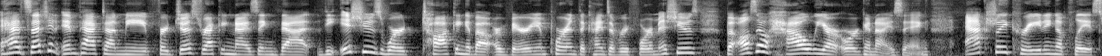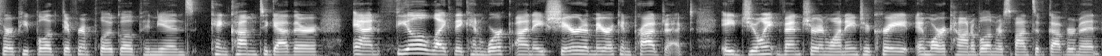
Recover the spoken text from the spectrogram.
it had such an impact on me for just recognizing that the issues we're talking about are very important, the kinds of reform issues, but also how we are organizing. Actually, creating a place where people with different political opinions can come together and feel like they can work on a shared American project, a joint venture in wanting to create a more accountable and responsive government.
